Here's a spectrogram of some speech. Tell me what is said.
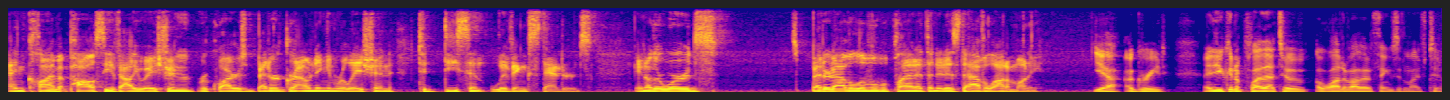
and climate policy evaluation requires better grounding in relation to decent living standards. In other words, it's better to have a livable planet than it is to have a lot of money. yeah, agreed. And you can apply that to a lot of other things in life too.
